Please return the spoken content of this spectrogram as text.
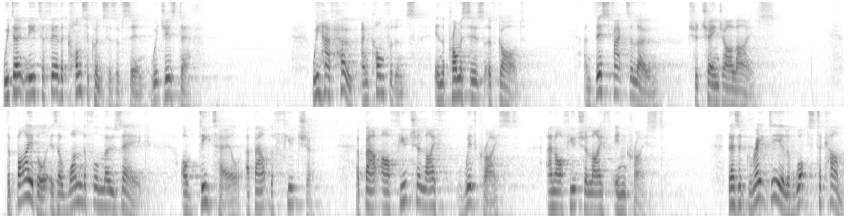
We don't need to fear the consequences of sin, which is death. We have hope and confidence in the promises of God. And this fact alone should change our lives. The Bible is a wonderful mosaic of detail about the future, about our future life with Christ and our future life in Christ. There's a great deal of what's to come.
